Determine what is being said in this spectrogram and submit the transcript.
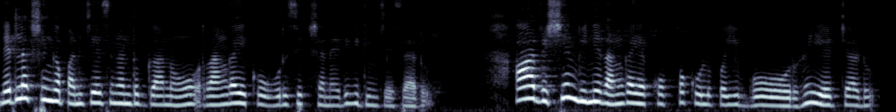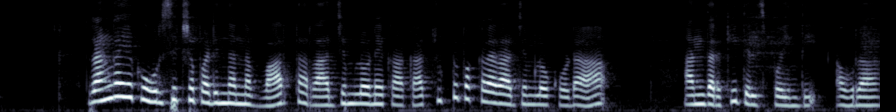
నిర్లక్ష్యంగా పనిచేసినందుకు గాను రంగయ్యకు ఉరిశిక్ష అనేది విధించేశాడు. ఆ విషయం విని రంగయ్య కుప్ప కూలిపోయి బోరున ఏడ్చాడు. రంగయ్యకు ఉరిశిక్ష పడిందన్న వార్త రాజ్యంలోనే కాక చుట్టుపక్కల రాజ్యంలో కూడా అందరికీ తెలిసిపోయింది. అవురా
